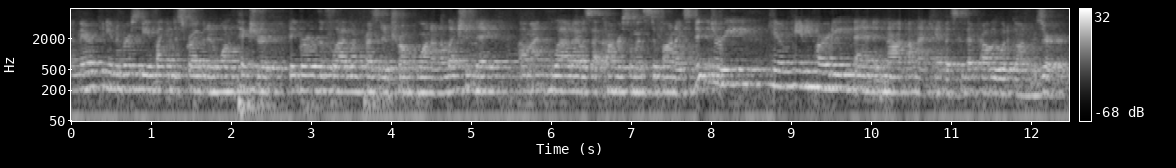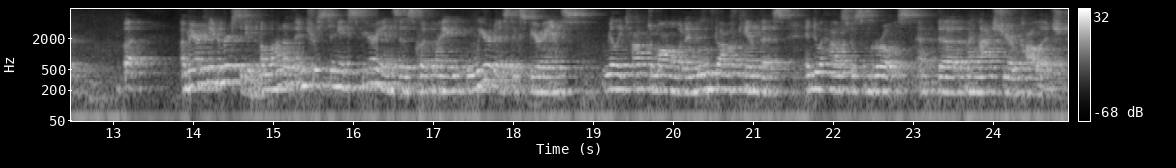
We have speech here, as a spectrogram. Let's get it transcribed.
American University, if I can describe it in one picture, they burned the flag when President Trump won on election day. Um, I'm glad I was at Congresswoman Stefanik's victory campaign party and not on that campus because I probably would have gone berserk. But American University, a lot of interesting experiences, but my weirdest experience really topped them all when I moved off campus into a house with some girls at the, my last year of college.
